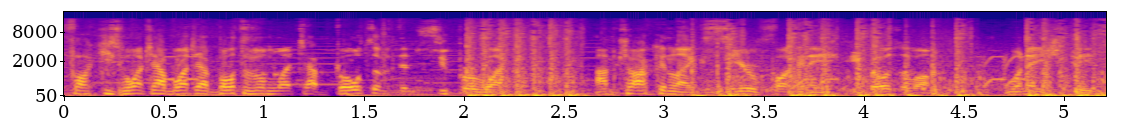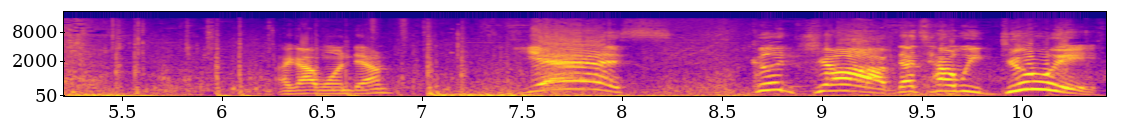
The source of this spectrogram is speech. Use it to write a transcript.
Fuck, he's one tap, one tap, both of them, one tap, both of them super one. I'm talking like zero fucking HP, both of them. One HP. I got one down. Yes! Good job. That's how we do it.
